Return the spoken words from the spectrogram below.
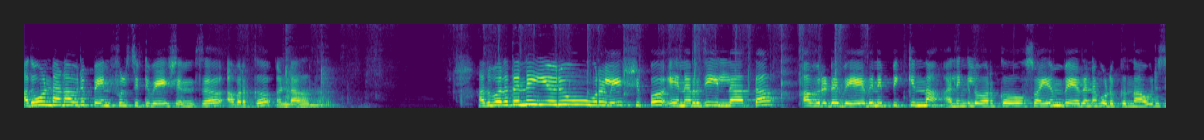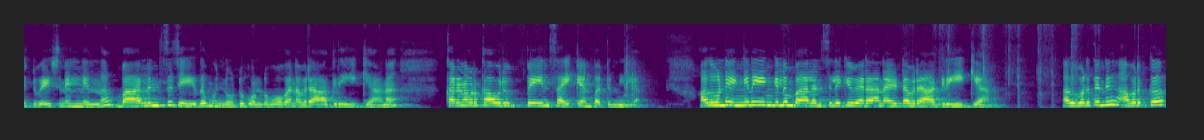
അതുകൊണ്ടാണ് ആ ഒരു പെയിൻഫുൾ സിറ്റുവേഷൻസ് അവർക്ക് ഉണ്ടാകുന്നത്. അതുപോലെ തന്നെ ഈ ഒരു റിലേഷൻഷിപ്പ് എനർജി ഇല്ലാത്ത അവരുടെ വേദനിപ്പിക്കുന്ന അല്ലെങ്കിൽ അവർക്ക് സ്വയം വേദന കൊടുക്കുന്ന ആ ഒരു സിറ്റുവേഷനിൽ നിന്ന് ബാലൻസ് ചെയ്ത് മുന്നോട്ട് കൊണ്ടുപോകാൻ അവർ ആഗ്രഹിക്കുകയാണ്. കാരണം അവർക്ക് ആ ഒരു പെയിൻ സഹിക്കാൻ പറ്റുന്നില്ല. അതുകൊണ്ട് എങ്ങനെയെങ്കിലും ബാലൻസിലേക്ക് വരാനായിട്ട് അവർ ആഗ്രഹിക്കുകയാണ്. അതുപോലെ തന്നെ അവർക്ക്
